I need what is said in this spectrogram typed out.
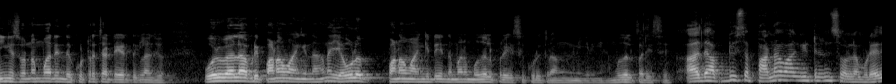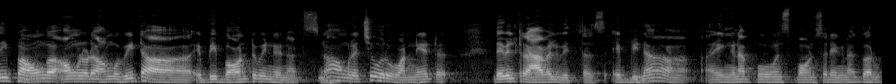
நீங்கள் சொன்ன மாதிரி இந்த குற்றச்சாட்டை எடுத்துக்கலாம் ஒருவேளை அப்படி பணம் வாங்கியிருந்தாங்கன்னா எவ்வளோ பணம் வாங்கிட்டு இந்த மாதிரி முதல் பிரைஸ் கொடுக்குறாங்கன்னு நினைக்கிறீங்க? முதல் பரிசு. அது அப்படி ச- பணம் வாங்கிட்டுன்னு சொல்ல முடியாது. இப்போ அவங்க அவங்களோட அவங்க வீட்டை எப்படி பாண்ட் டு வின் நட்ஸ்னா அவங்கள வச்சு ஒரு one year they will travel with us எப்படின்னா எங்கன்னா போவோம் ஸ்பான்சர் எங்கன்னா கவர்மெண்ட்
